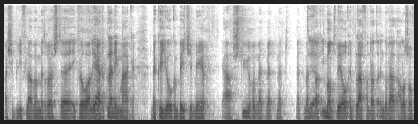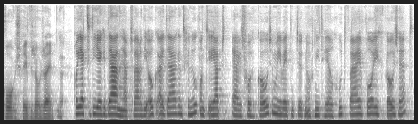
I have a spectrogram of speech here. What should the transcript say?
alsjeblieft laat me met rust, eh, ik wil alleen Ja. maar de planning maken. Dan kun je ook een beetje meer ja, sturen met, met, met, met, met Ja. wat iemand wil, in plaats van dat inderdaad alles al voorgeschreven zou zijn. Projecten die je gedaan hebt, waren die ook uitdagend genoeg? Want je hebt ergens voor gekozen, maar je weet natuurlijk nog niet heel goed waar je voor je gekozen hebt.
